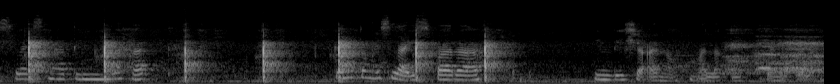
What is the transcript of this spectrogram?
Slice natin lahat. Ganitong slice para hindi siya ano, malaki. Ganito lang.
